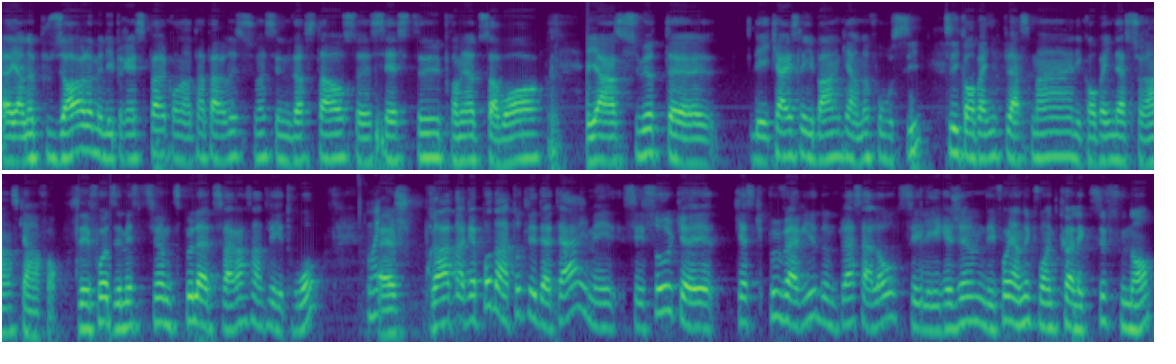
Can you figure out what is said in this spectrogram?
Euh, il y en a plusieurs, là, mais les principales qu'on entend parler souvent c'est Universitas, euh, CST, Première du Savoir. Il y a ensuite euh, les caisses, les banques qui en offrent aussi. Les compagnies de placement, les compagnies d'assurance qui en font. Des fois, démystifier un petit peu la différence entre les trois. Euh, je ne rentrerai pas dans tous les détails, mais c'est sûr que qu'est-ce qui peut varier d'une place à l'autre, c'est les régimes. Des fois, il y en a qui vont être collectifs ou non.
